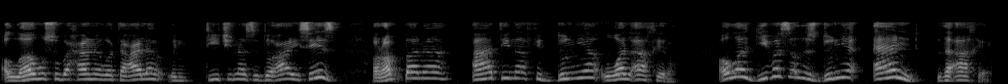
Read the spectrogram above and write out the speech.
Allah subhanahu wa ta'ala, when teaching us the dua, He says, رَبَّنَا آتِنَا فِي الدُّنْيَا وَالْآخِرَةِ Allah give us all this dunya and the akhirah.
